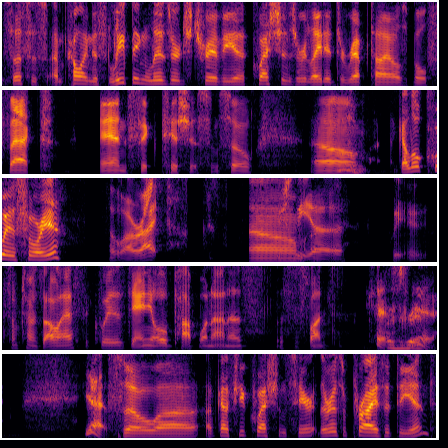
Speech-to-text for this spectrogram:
So this is I'm calling this Leaping Lizards Trivia, questions related to reptiles, both fact and fictitious. And so um, I got a little quiz for you. Oh, all right. Um, Usually, uh, we, sometimes I'll ask the quiz. Daniel will pop one on us. This is fun. yeah, That's great. Yeah. Yeah, so uh, I've got a few questions here. There is a prize at the end.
